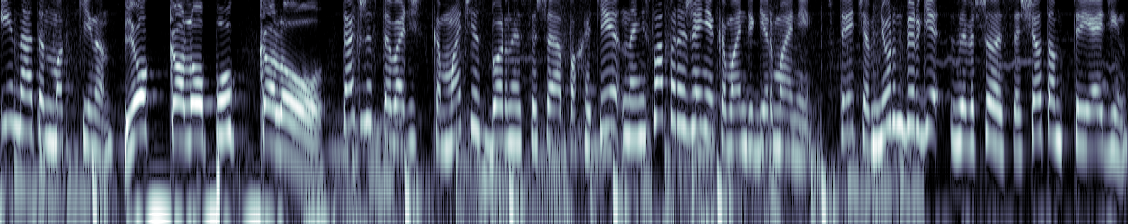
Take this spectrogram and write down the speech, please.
и Натан МакКиннон. Йоккало-пуккало! Также в товарищеском матче сборная США по хоккею нанесла поражение команде Германии. Встреча в Нюрнберге завершилась со счетом 3-1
